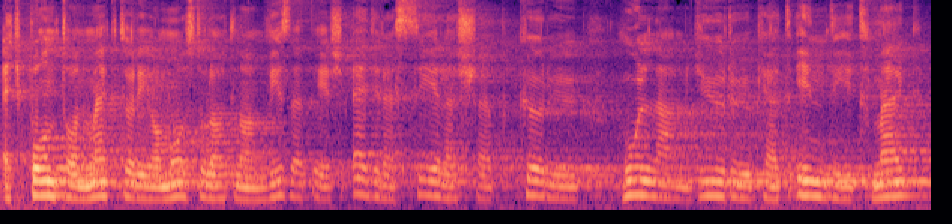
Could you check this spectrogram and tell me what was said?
egy ponton megtöri a mozdulatlan vizet, és egyre szélesebb körű hullámgyűrűket indít meg,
